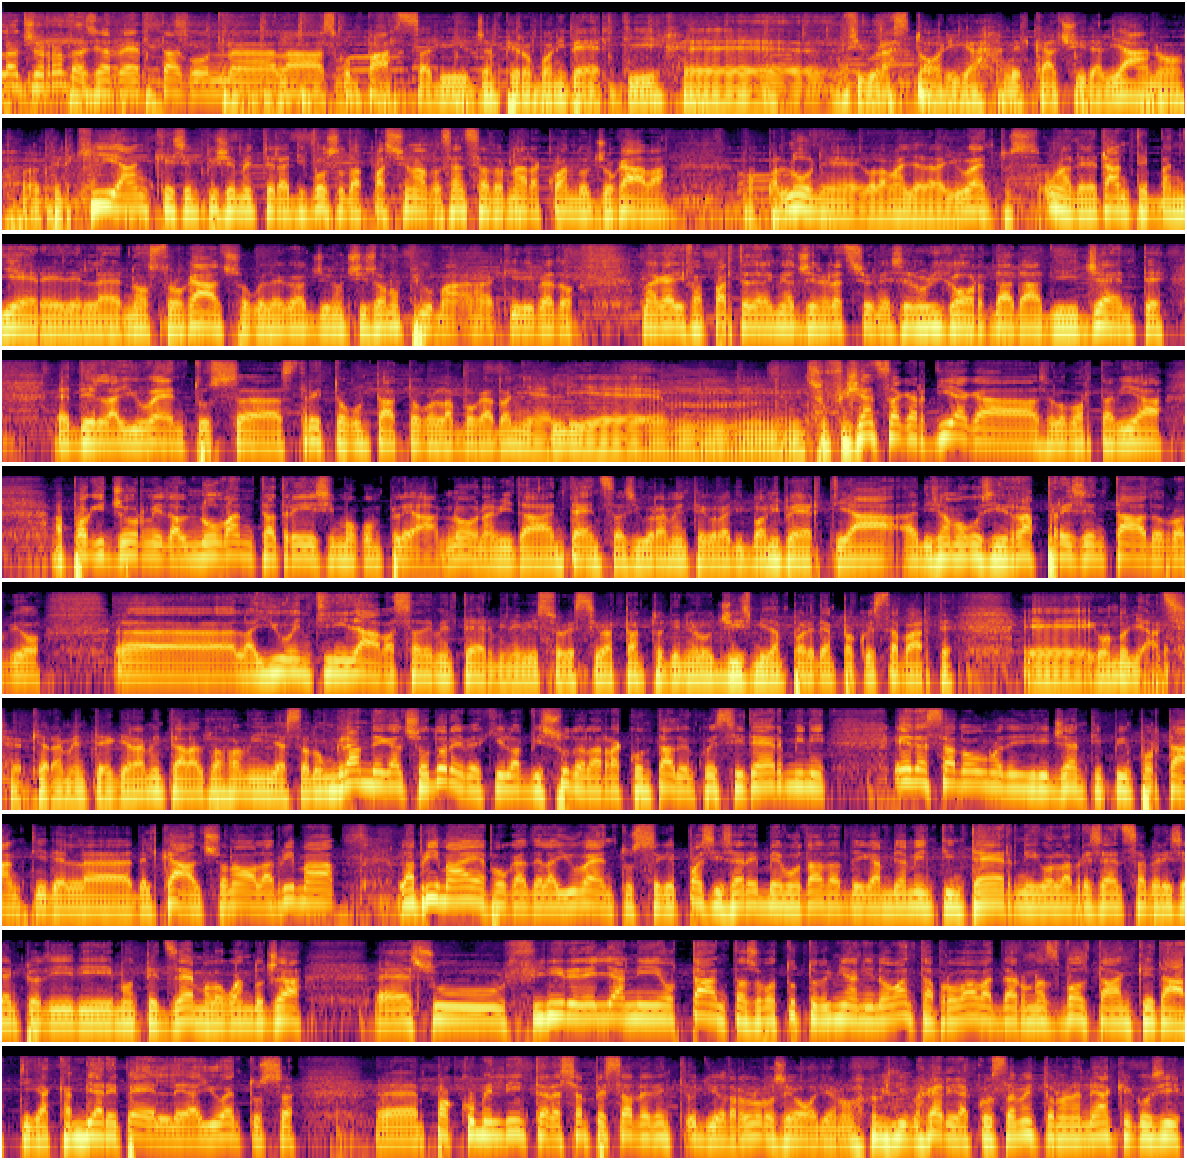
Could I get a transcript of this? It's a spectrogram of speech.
La giornata si è aperta con eh, la scomparsa di Giampiero Boniperti, eh, figura storica del calcio italiano, per chi anche semplicemente era tifoso da appassionato senza tornare a quando giocava a pallone con la maglia della Juventus, una delle tante bandiere del nostro calcio, quelle che oggi non ci sono più, ma eh, chi ripeto magari fa parte della mia generazione se lo ricorda da dirigente eh, della Juventus, eh, stretto contatto con l'avvocato Agnelli e mh, mm, insufficienza cardiaca se lo porta via a pochi giorni dal 93 compleanno, una vita intensa sicuramente quella di Boniperti, ha diciamo così rappresentato proprio eh, la juventinità, passatemi il termine, visto che si va tanto di neologismi po' di tempo a questa parte, e condoglianze chiaramente, chiaramente alla sua famiglia, è stato un grande calciatore per chi lo ha vissuto e l'ha raccontato in questi termini ed è stato uno dei dirigenti più importanti del, del calcio, no? la, prima, la prima epoca della Juventus che poi si sarebbe votata a dei cambiamenti interni con la presenza per esempio di, di Montezemolo quando già eh, sul finire degli anni 80 soprattutto primi anni 90 provava a dare una svolta anche tattica a cambiare pelle. La Juventus eh, un po' come l'Inter è sempre stata oddio tra loro si odiano quindi magari l'accostamento non è neanche così,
